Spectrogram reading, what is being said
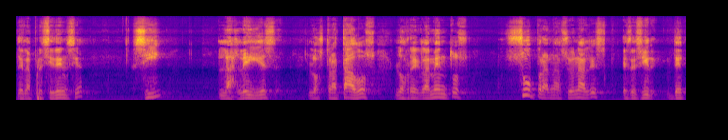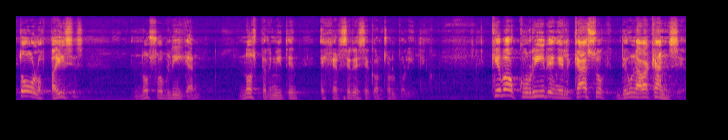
de la presidencia, sí las leyes, los tratados, los reglamentos supranacionales, es decir, de todos los países, nos obligan, nos permiten ejercer ese control político. ¿Qué va a ocurrir en el caso de una vacancia?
